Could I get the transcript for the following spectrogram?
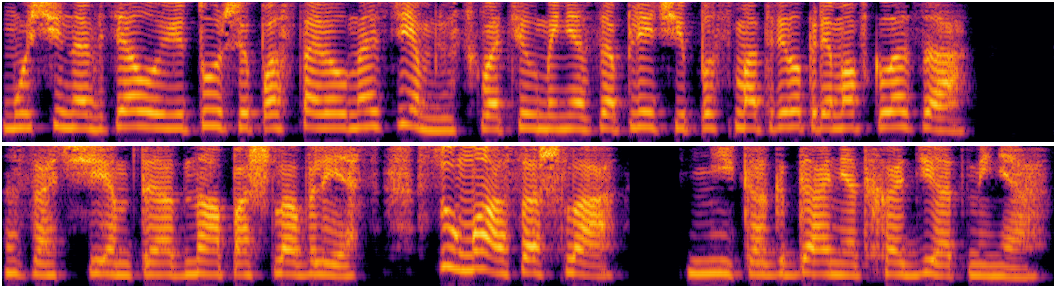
Мужчина взял ее тут же поставил на землю, схватил меня за плечи и посмотрел прямо в глаза. «Зачем ты одна пошла в лес? С ума сошла! Никогда не отходи от меня!»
